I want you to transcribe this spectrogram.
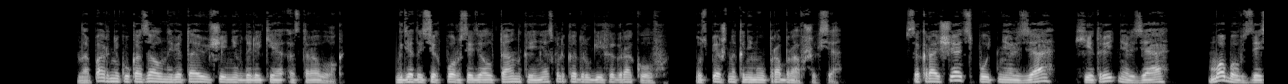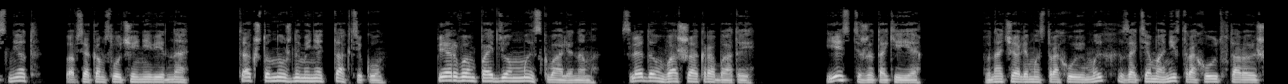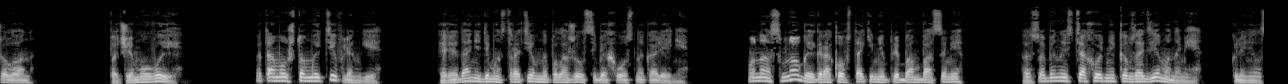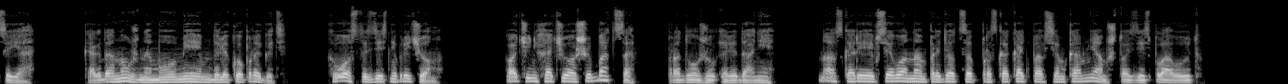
Напарник указал на витающий невдалеке островок, где до сих пор сидел танк и несколько других игроков, успешно к нему пробравшихся. Сокращать путь нельзя, хитрить нельзя, мобов здесь нет, во всяком случае не видно, так что нужно менять тактику. Первым пойдем мы с Квалином, следом ваши акробаты. Есть же такие. Вначале мы страхуем их, затем они страхуют второй эшелон. Почему вы? Потому что мы тифлинги. Эридани демонстративно положил себе хвост на колени. У нас много игроков с такими прибамбасами. Особенность охотников за демонами, клянился я. Когда нужно, мы умеем далеко прыгать. Хвост здесь ни при чем. Очень хочу ошибаться, продолжил Эридани. Но, скорее всего, нам придется проскакать по всем камням, что здесь плавают.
